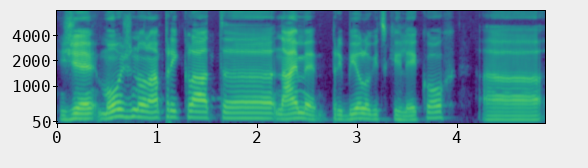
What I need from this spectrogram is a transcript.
že možno napríklad, uh, najmä pri biologických liekoch, uh,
